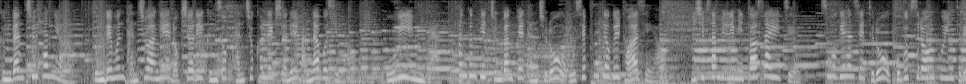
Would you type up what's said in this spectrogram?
금단추 향연 동대문 단추왕의 럭셔리 금속 단추 컬렉션을 만나보세요. 5위입니다. 황금빛 중방패 단추로 옷의 품격을 더하세요. 23mm 사이즈 20개 한 세트로 고급스러운 포인트를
